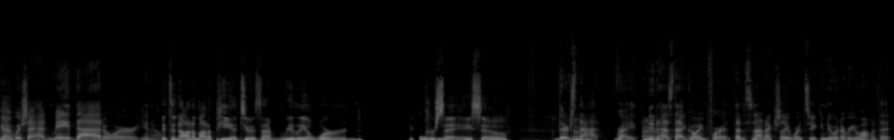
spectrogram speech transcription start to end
being I a- wish I had made that or, you know, It's an onomatopoeia too. It's not really a word per se. So there's that, right? It uh. has that going for it that it's not actually a word so you can do whatever you want with it.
